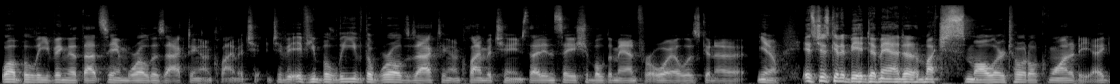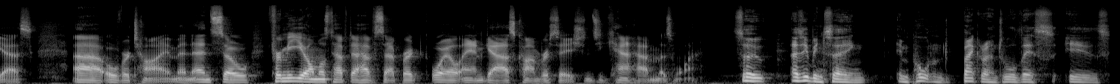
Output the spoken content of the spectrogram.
while believing that that same world is acting on climate change. If, if you believe the world is acting on climate change, that insatiable demand for oil is going to, you know, it's just going to be a demand at a much smaller total quantity, I guess, uh, over time. And, and so for me, you almost have to have separate oil and gas conversations. You can't have them as one. So, as you've been saying, important background to all this is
